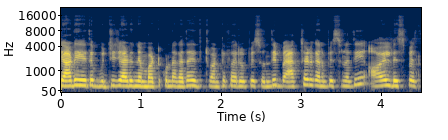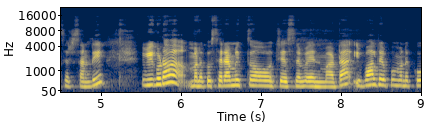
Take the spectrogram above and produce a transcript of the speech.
జాడీ అయితే బుజ్జి జాడీ నేను పట్టుకున్నా కదా ఇది ట్వంటీ ఫైవ్ రూపీస్ ఉంది. బ్యాక్ సైడ్ కనిపిస్తున్నది ఆయిల్ డిస్పెన్సర్స్ అండి. ఇవి కూడా మనకు సెరామిక్తో చేసినవే అనమాట ఇవాళ రేపు మనకు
